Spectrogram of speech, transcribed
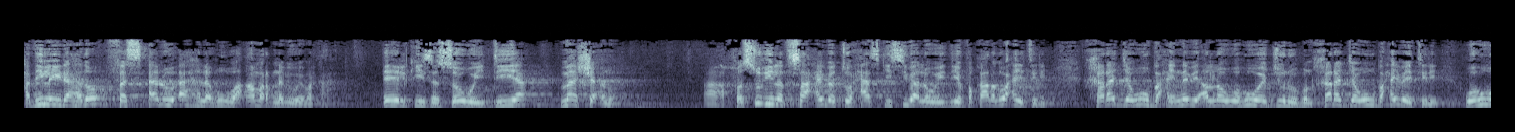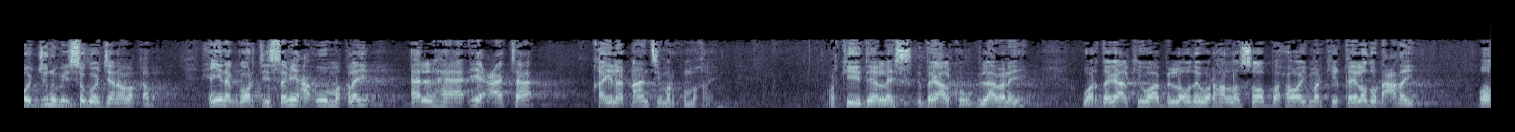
haddii la yidhaahdo fasaluu ahlahu waa amar nabi wey ehelkiisa soo weydiiya maa sha'nu fa su'ilat saaxibatu xaaskiisii baa la weydiiyey faqaalad waxay tidhi kharaja wuu baxay nebi allow wahuwa junubun kharaja wuu baxay bay tidhi wahuwa junub isagoo janaabo qaba xiina goortii samica uu maqlay alhaa'icata qayladhaantii markuu maqlay markii dee dagaalku uu bilaabanayay war dagaalkii waa bilowday war ha la soo baxooy markii qayladu dhacday oo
